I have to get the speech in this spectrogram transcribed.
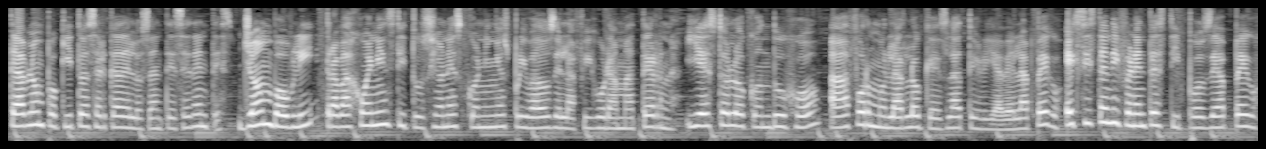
te hablo un poquito acerca de los antecedentes. John Bowley trabajó en instituciones con niños privados de la figura materna y esto lo condujo a formular lo que es la teoría del apego. Existen diferentes tipos de apego.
